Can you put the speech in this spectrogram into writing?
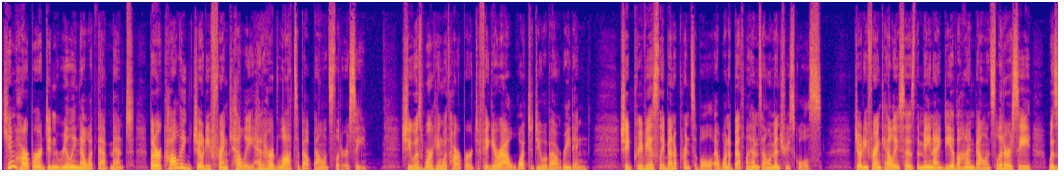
Kim Harper didn't really know what that meant, but her colleague Jody Frankeli had heard lots about balanced literacy. She was working with Harper to figure out what to do about reading. She'd previously been a principal at one of Bethlehem's elementary schools. Jody Frankeli says the main idea behind balanced literacy was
